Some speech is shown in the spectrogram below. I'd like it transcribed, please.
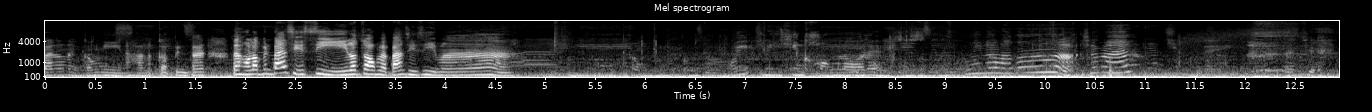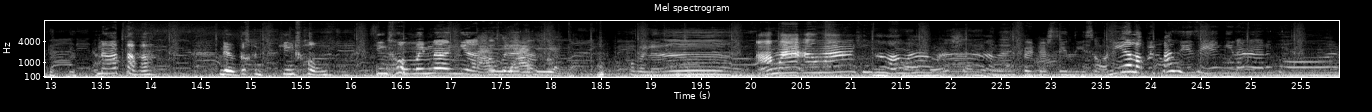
บ้านหลังหนึ่งก็มีนะคะ แล้วก็เป็นบ้าน แต่ของเราเป็นบ้านสีสีๆเราจองแบบบ้านสีสีๆมาอุ้ยมีคิงคองรอด้วยอุ้ยน่ารักอะใช่ไหมน่าตักอะเดี๋ยวก่อนคิงคองคิงคองไม่น่าเงียบเข้าไปเลยค่ะเข้าไปเลยเอามาเอามาคิงคองเอามาเอามาในเฟรนด์ซีรีสอร์ทเนี่ยเราเป็นบ้านสีสีๆอย่างนี้นะคะทุกคน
